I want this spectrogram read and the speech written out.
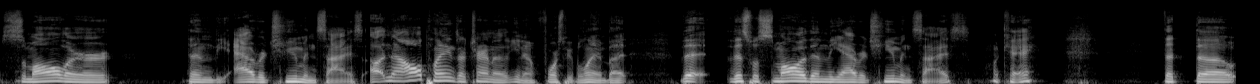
smaller than the average human size. Uh, now, all planes are trying to you know force people in, but the this was smaller than the average human size. Okay. The the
